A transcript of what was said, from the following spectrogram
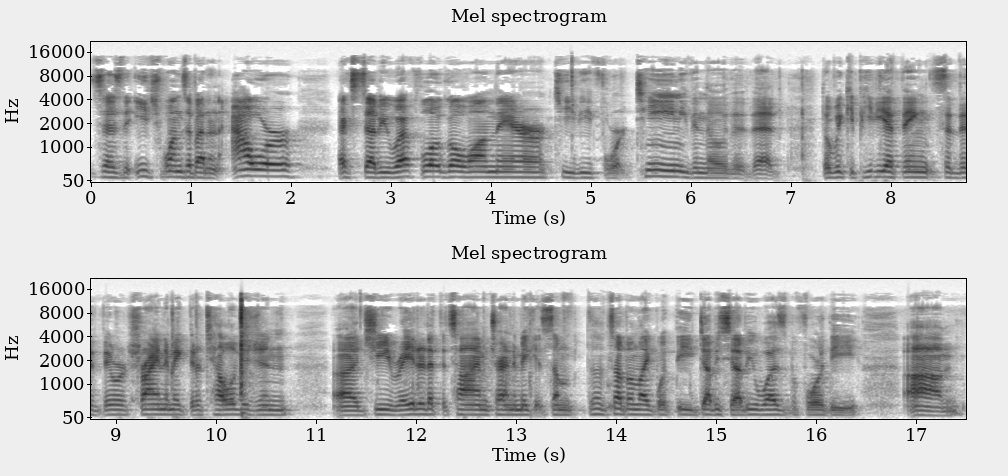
says that each one's about an hour. XWF logo on there, TV 14, even though that, that the Wikipedia thing said that they were trying to make their television uh, G rated at the time, trying to make it some something like what the WCW was before the um,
